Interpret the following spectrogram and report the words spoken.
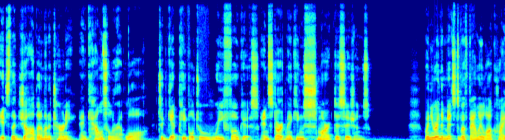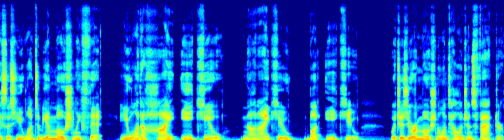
It's the job of an attorney and counselor at law to get people to refocus and start making smart decisions. When you're in the midst of a family law crisis, you want to be emotionally fit. You want a high EQ, not IQ, but EQ, which is your emotional intelligence factor.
